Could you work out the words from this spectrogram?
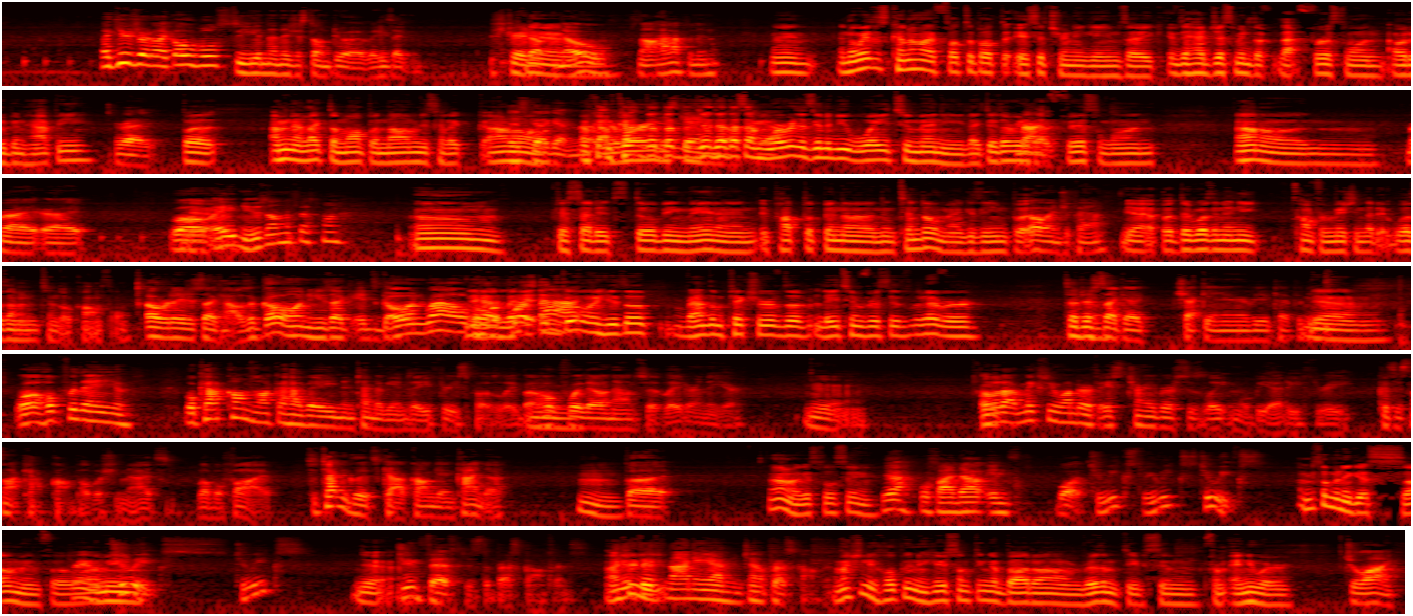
Like usually, like, "Oh, we'll see," and then they just don't do it. But he's like, straight up, Yeah. "No, it's not happening." I mean, in a way, that's kind of how I felt about the Ace Attorney games. Like, if they had just made the, that first one, I would have been happy. Right. But I mean, I like them all, but now I'm just like, I don't It's know. gonna get I'm. I'm worried that- that- that- that's- I'm yeah. worried there's going to be way too many. Like, there's already Right. that fifth one. I don't know. Right, right. Well, Yeah. any news on the fifth one? Um, just that it's still being made, and it popped up in a Nintendo magazine. But Oh, in Japan. yeah, but there wasn't any confirmation that it was on a Nintendo console. Oh, were they just like, "How's it going?" And he's like, "It's going well." We'll yeah, report like, it- it's going. Here's a random picture of the Layton versus whatever. So just like a check-in interview type of deal. Yeah. Well, hopefully they. Well, Capcom's not gonna have a Nintendo games at E3 supposedly, Mm. but hopefully they'll announce it later in the year. Yeah. Although that makes me wonder if Ace Attorney versus Layton will be at E3 because it's not Capcom publishing that; it's Level Five. So technically, it's a Capcom game, kinda. Hmm. But I don't know. I guess we'll see. yeah, we'll find out in what two weeks, three weeks, two weeks, I'm still gonna get some info. three, I mean, two weeks, two weeks. yeah. June fifth is the press conference. Actually- June fifth, nine a.m. Nintendo press conference. I'm actually hoping to hear something about um, Rhythm Thief soon from anywhere. July.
